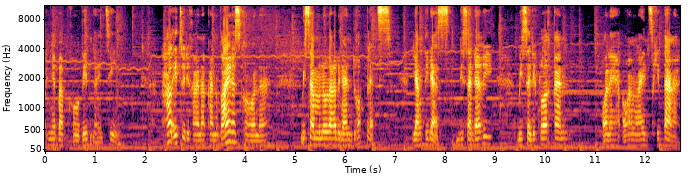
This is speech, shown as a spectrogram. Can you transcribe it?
penyebab COVID-19. Hal itu dikarenakan virus corona bisa menular dengan droplets yang tidak disadari bisa dikeluarkan oleh orang lain sekitar.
